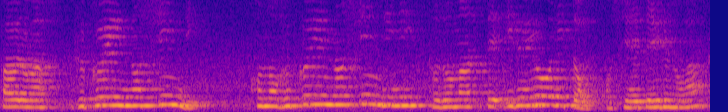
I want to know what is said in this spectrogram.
パウロが福音の真理この福音の真理にとどまっているようにと教えているのは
